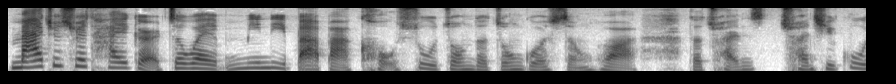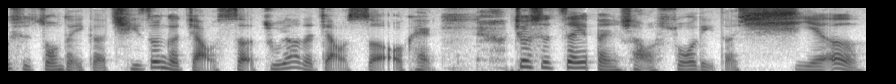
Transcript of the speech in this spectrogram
Magistrate Tiger 这位米莉爸爸口述中的中国神话的传传奇故事中的一个其中一个角色，主要的角色，OK，就是这一本小说里的邪恶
